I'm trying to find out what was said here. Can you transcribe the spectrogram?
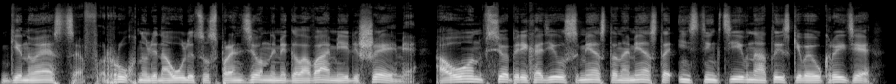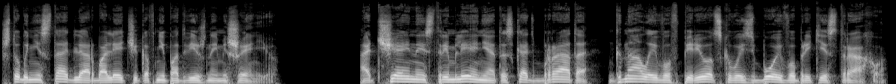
генуэзцев рухнули на улицу с пронзенными головами или шеями, а он все переходил с места на место, инстинктивно отыскивая укрытие, чтобы не стать для арбалетчиков неподвижной мишенью. Отчаянное стремление отыскать брата гнало его вперед сквозь бой вопреки страху.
